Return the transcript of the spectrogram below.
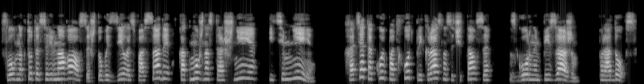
словно кто-то соревновался, чтобы сделать фасады как можно страшнее и темнее, хотя такой подход прекрасно сочетался с горным пейзажем. Парадокс.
